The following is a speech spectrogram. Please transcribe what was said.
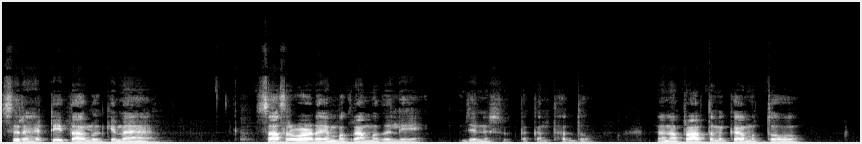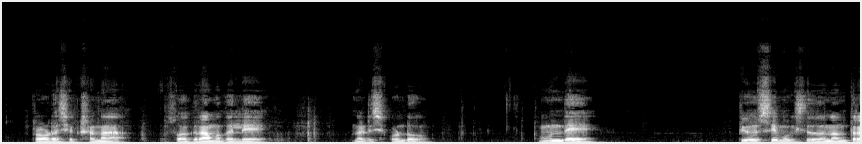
ಸಿರಹಟ್ಟಿ ತಾಲೂಕಿನ ಸಾಸರವಾಡ ಎಂಬ ಗ್ರಾಮದಲ್ಲಿ ಜನಿಸಿರ್ತಕ್ಕಂಥದ್ದು ನನ್ನ ಪ್ರಾಥಮಿಕ ಮತ್ತು ಪ್ರೌಢ ಶಿಕ್ಷಣ ಸ್ವಗ್ರಾಮದಲ್ಲೇ ನಡೆಸಿಕೊಂಡು ಮುಂದೆ ಪಿ ಯು ಸಿ ಮುಗಿಸಿದ ನಂತರ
